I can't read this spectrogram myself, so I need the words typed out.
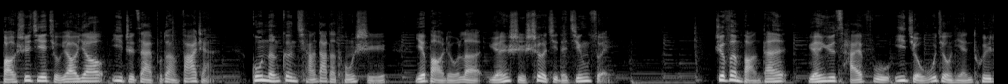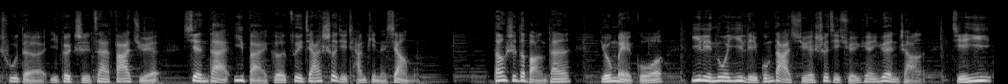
保时捷911一直在不断发展，功能更强大的同时，也保留了原始设计的精髓。这份榜单源于财富一九五九年推出的一个旨在发掘现代一百个最佳设计产品的项目，当时的榜单由美国伊利诺伊理工大学设计学院院长杰伊·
